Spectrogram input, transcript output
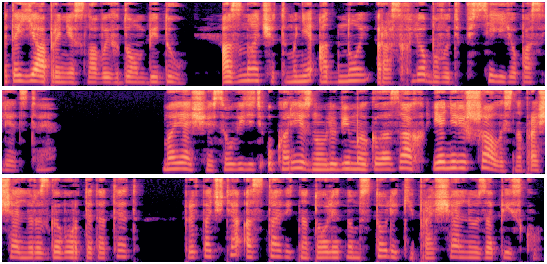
Это я принесла в их дом беду, а значит, мне одной расхлебывать все ее последствия. Боящаяся увидеть укоризну в любимых глазах, я не решалась на прощальный разговор тет-а-тет, -тет, предпочтя оставить на туалетном столике прощальную записку,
